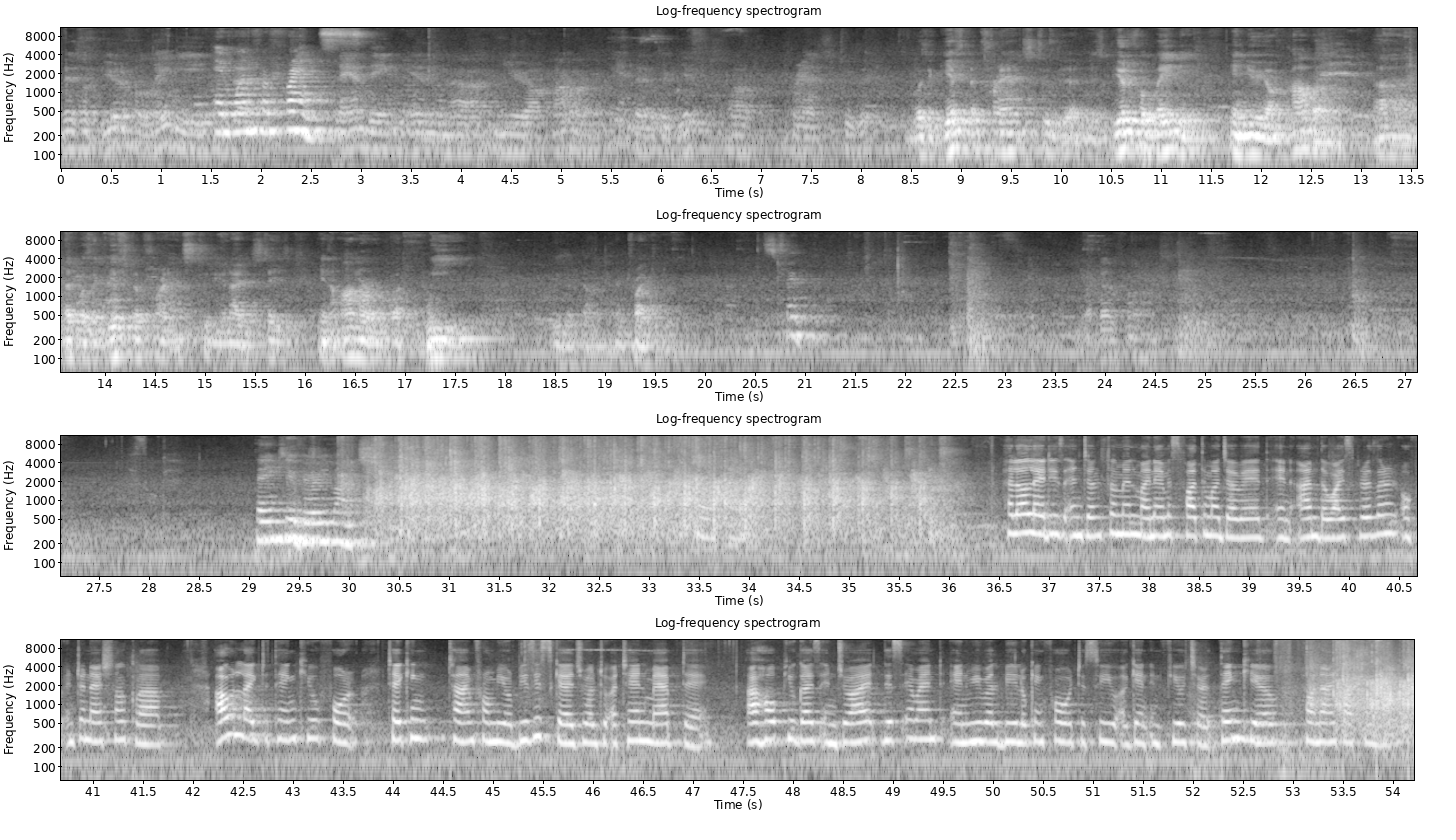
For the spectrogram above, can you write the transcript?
There's a beautiful lady. And one for France. Standing in uh, New York Harbor. That was a gift of France to the. Was a gift of France to the, this beautiful lady in New York Harbor. That was a gift of France to the United States in honor of what we, we have done and tried to do. It's true. Thank you very much. Hello, ladies and gentlemen. My name is Fatima Javed, and I'm the Vice President of International Club. I would like to thank you for taking time from your busy schedule to attend MAP Day. I hope you guys enjoyed this event, and we will be looking forward to see you again in future. Thank you for nice afternoon.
